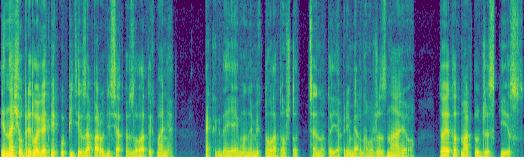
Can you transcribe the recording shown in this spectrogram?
и начал предлагать мне купить их за пару десятков золотых монет. А когда я ему намекнул о том, что цену-то я примерно уже знаю, то этот маг тут же скис.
